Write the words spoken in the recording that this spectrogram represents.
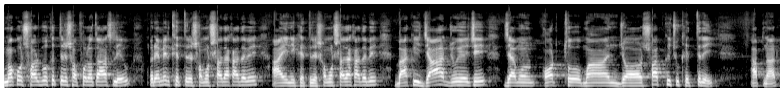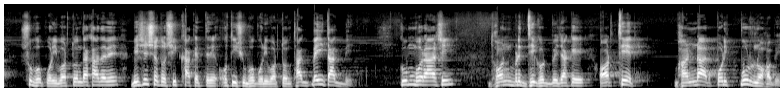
মকর সর্বক্ষেত্রে সফলতা আসলেও প্রেমের ক্ষেত্রে সমস্যা দেখা দেবে, আইনি ক্ষেত্রে সমস্যা দেখা দেবে। বাকি যা রয়েছে, যেমন অর্থ, মান, যশ সব কিছু ক্ষেত্রেই আপনার শুভ পরিবর্তন দেখা দেবে। বিশেষত শিক্ষাক্ষেত্রে অতি শুভ পরিবর্তন থাকবেই থাকবে। কুম্ভ রাশি ধন বৃদ্ধি ঘটবে, যাকে অর্থের ভাণ্ডার পরিপূর্ণ হবে।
